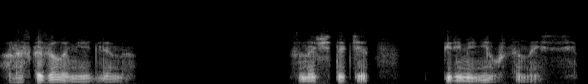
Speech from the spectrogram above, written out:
она сказала медленно. «Значит, отец переменился, Несси.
